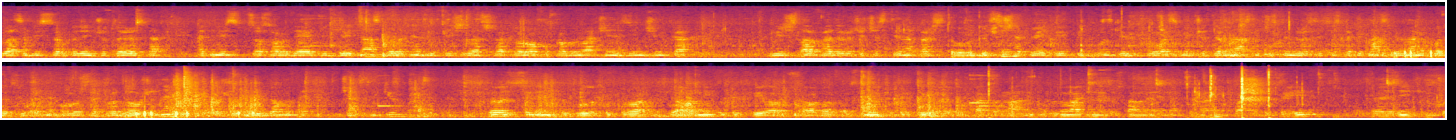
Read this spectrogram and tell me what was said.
2241 400 1549 19 липня 2024 року про обвинувачення Зінченка В'ячеслава Федоровича, частина 1 265 підпунктів 8, 14, частин 2 115 Кримінального кодексу України оголошується продовжене. Прошу повідомити учасників. До засідання прибули прокурор Славний, потерпіла особа, представник потерпілого адвокат Романик, обвинувачений доставлений Національної банки України. Зінченко,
